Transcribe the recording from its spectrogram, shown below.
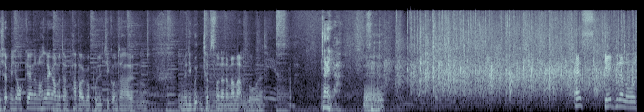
ich hätte mich auch gerne noch länger mit deinem Papa über Politik unterhalten und, mir die guten Tipps von deiner Mama abgeholt. Naja. Es geht wieder los.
